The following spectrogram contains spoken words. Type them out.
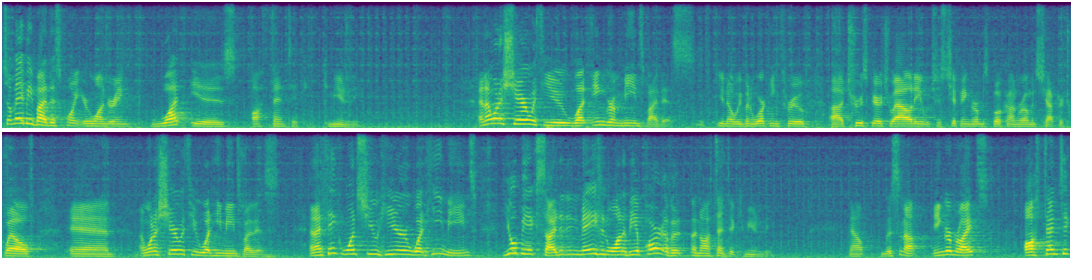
So maybe by this point you're wondering, what is authentic community. And I want to share with you what Ingram means by this. You know, we've been working through uh, True Spirituality, which is Chip Ingram's book on Romans chapter 12. And I want to share with you what he means by this. And I think once you hear what he means, you'll be excited and you may even want to be a part of a, an authentic community. Now, listen up. Ingram writes Authentic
